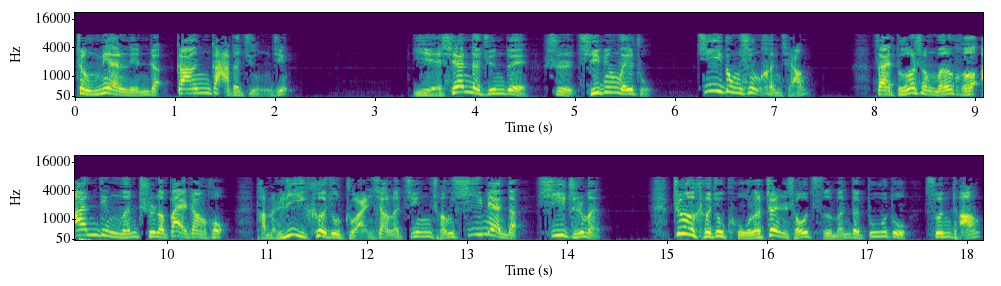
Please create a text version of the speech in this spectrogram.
正面临着尴尬的窘境。野先的军队是骑兵为主，机动性很强。在德胜门和安定门吃了败仗后，他们立刻就转向了京城西面的西直门。这可就苦了镇守此门的都督孙唐。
